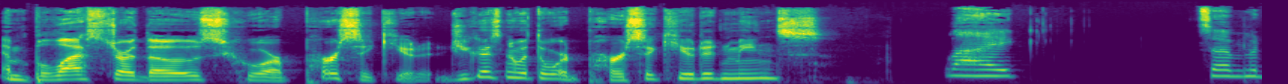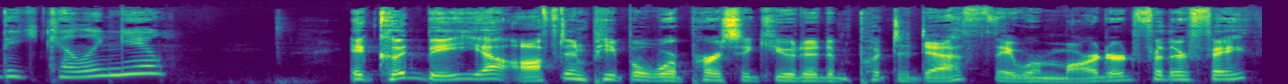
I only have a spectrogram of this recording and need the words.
And blessed are those who are persecuted. Do you guys know what the word persecuted means? Like somebody killing you? It could be, yeah. Often people were persecuted and put to death, they were martyred for their faith.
